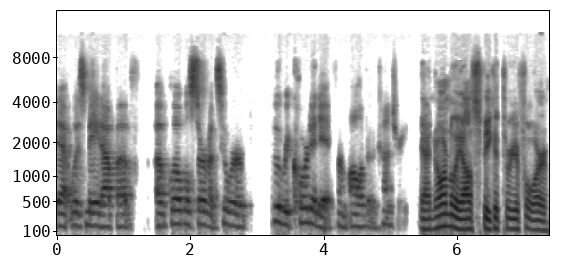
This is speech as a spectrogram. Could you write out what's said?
that was made up of of global servants who were who recorded it from all over the country. Yeah, normally I'll speak at three or four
